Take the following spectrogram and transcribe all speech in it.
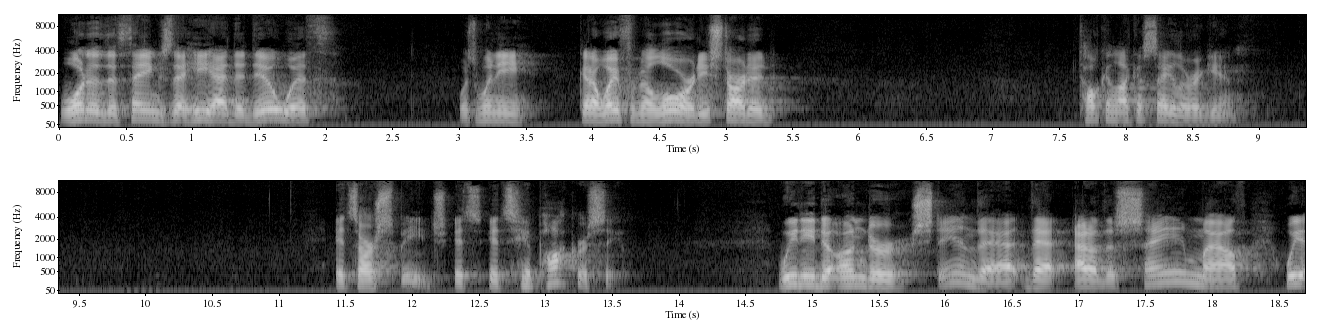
One of the things that he had to deal with was when he got away from the Lord, he started talking like a sailor again. It's our speech, it's, it's hypocrisy. We need to understand that, that out of the same mouth, we,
